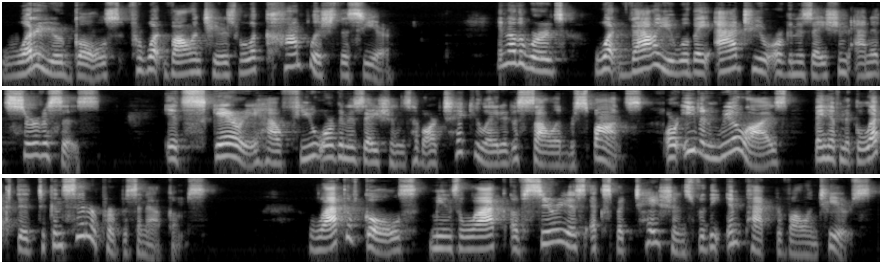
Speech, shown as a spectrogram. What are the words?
What are your goals for what volunteers will accomplish this year? In other words, what value will they add to your organization and its services? It's scary how few organizations have articulated a solid response or even realize they have neglected to consider purpose and outcomes. Lack of goals means lack of serious expectations for the impact of volunteers.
